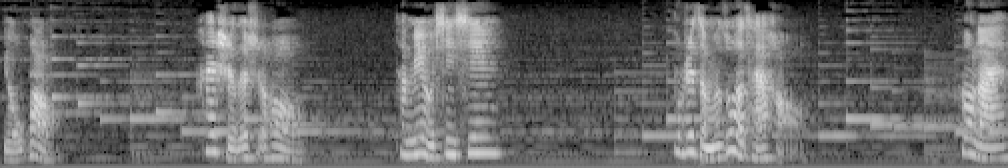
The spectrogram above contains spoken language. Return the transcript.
邮报》。开始的时候，他没有信心，不知怎么做才好。后来，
